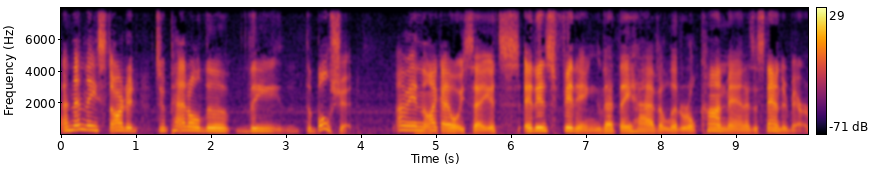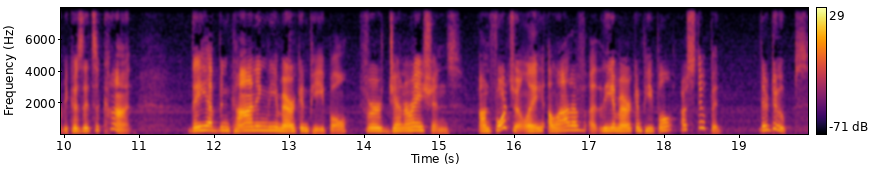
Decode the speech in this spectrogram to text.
And then they started to peddle the the the bullshit. I mean, like I always say, it's it is fitting that they have a literal con man as a standard bearer because it's a con. They have been conning the American people for generations. Unfortunately, a lot of uh, the American people are stupid. They're dupes.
